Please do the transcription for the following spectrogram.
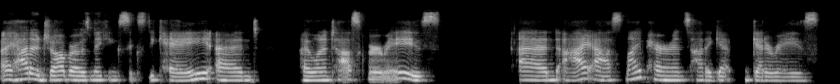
I had a job where I was making 60K and I wanted to ask for a raise. And I asked my parents how to get, get a raise.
